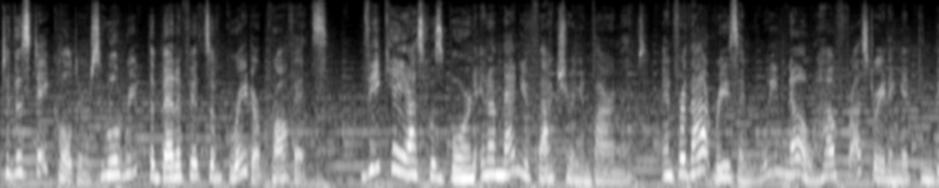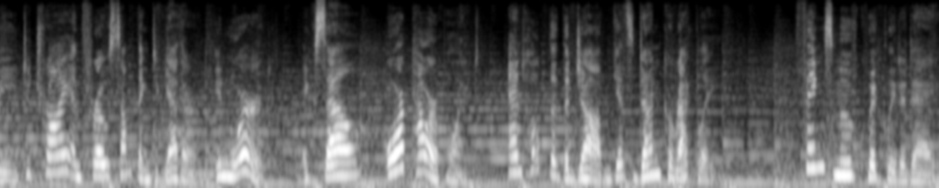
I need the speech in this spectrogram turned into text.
to the stakeholders who will reap the benefits of greater profits. VKS was born in a manufacturing environment, and for that reason, we know how frustrating it can be to try and throw something together in Word, Excel, or PowerPoint and hope that the job gets done correctly. Things move quickly today,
